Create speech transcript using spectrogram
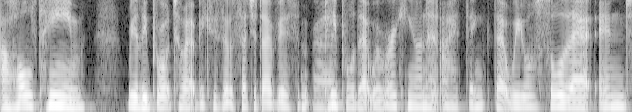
our whole team really brought to it because it was such a diverse Right. people that were working on it. I think that we all saw that and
